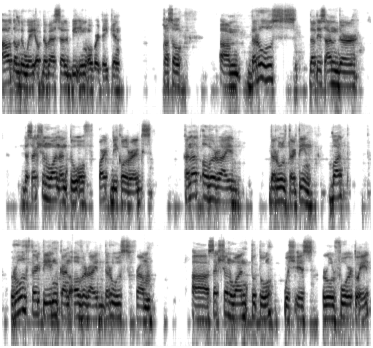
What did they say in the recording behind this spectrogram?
out of the way of the vessel being overtaken. So um, the rules that is under the section 1 and 2 of Part B Colregs cannot override the Rule 13. But Rule 13 can override the rules from uh, section 1 to 2, which is Rule 4 to 8,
